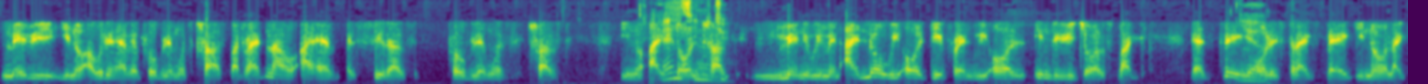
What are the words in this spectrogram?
Maybe you know I wouldn't have a problem with trust. But right now I have a serious problem with trust. You know, I and don't trust many women. I know we all different, we all individuals, but that thing yeah. always strikes back. You know, like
